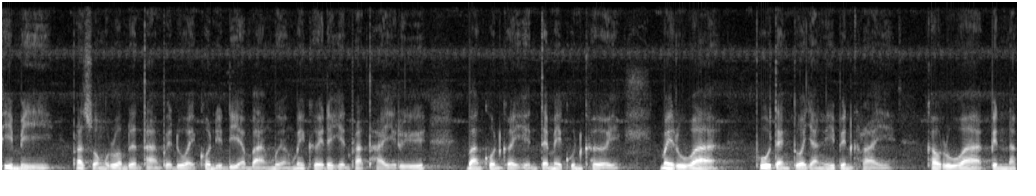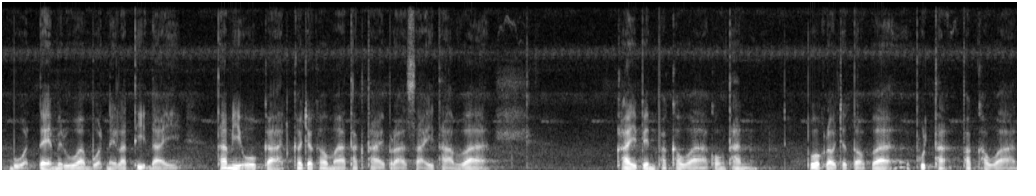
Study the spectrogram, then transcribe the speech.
ที่มีพระสงฆ์ร่วมเดินทางไปด้วย คนอินเดียบางเมืองไม่เคยได้เห็นพระไทยหรือ บางคนเคยเห็นแต่ไม่คุ้นเคย ไม่รู้ว่าผู้แต่งตัวอย่างนี้เป็นใคร เขารู้ว่าเป็นนักบวชแต่ไม่รู้ว่าบวชในลัทธิใด ถ้ามีโอกาสเขาจะเข้ามาทักทายปราศัยถามว่า ใครเป็นพักวาของท่าน พวกเราจะตอบว่าพุทธพักวาน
